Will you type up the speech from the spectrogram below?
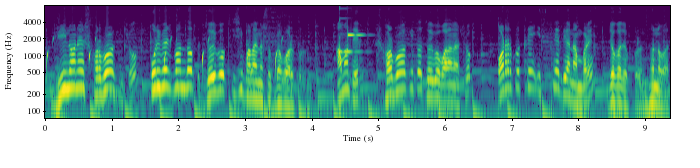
গ্রিন অনের সরবরাহকৃত পরিবেশ বান্ধব জৈব কৃষি বালানাশক ব্যবহার করুন। আমাদের সরবরাহকৃত জৈব বালানাশক অর্ডার করতে স্ক্রিনে দেওয়া নাম্বারে যোগাযোগ করুন। ধন্যবাদ।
